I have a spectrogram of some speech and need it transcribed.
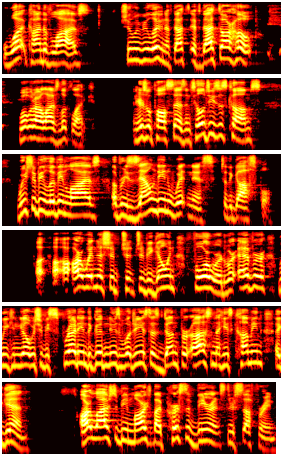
what kind of lives should we be living? If that's, if that's our hope, what would our lives look like? And here's what Paul says Until Jesus comes, we should be living lives of resounding witness to the gospel. Uh, uh, our witness should, should, should be going forward wherever we can go. We should be spreading the good news of what Jesus has done for us and that He's coming again. Our lives should be marked by perseverance through suffering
